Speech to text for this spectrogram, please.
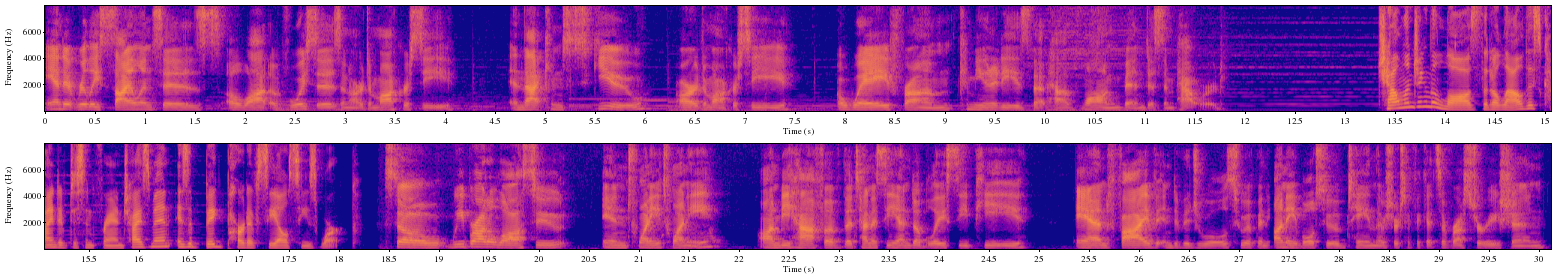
and it really silences a lot of voices in our democracy, and that can skew our democracy away from communities that have long been disempowered. Challenging the laws that allow this kind of disenfranchisement is a big part of CLC's work. So, we brought a lawsuit in 2020 on behalf of the Tennessee NAACP and five individuals who have been unable to obtain their certificates of restoration,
